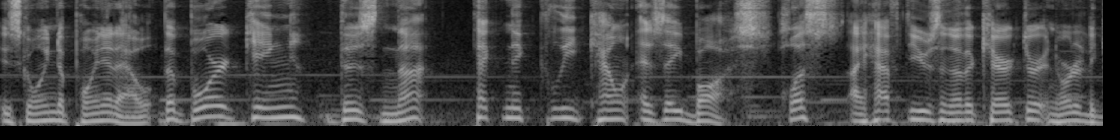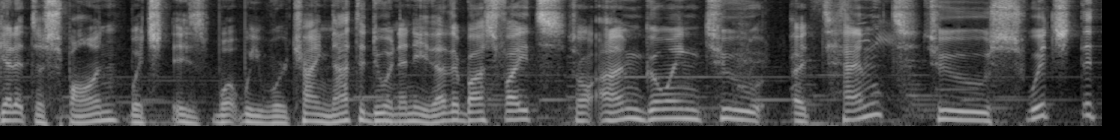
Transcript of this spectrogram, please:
is going to point it out, the Boar King does not technically count as a boss. Plus, I have to use another character in order to get it to spawn, which is what we were trying not to do in any of the other boss fights. So I'm going to attempt to switch the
